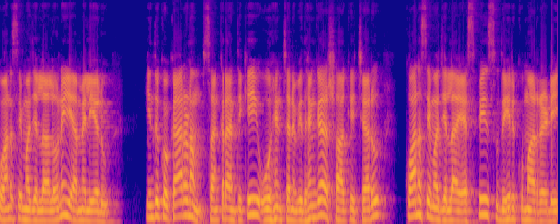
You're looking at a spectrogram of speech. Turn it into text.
కోనసీమ జిల్లాలోని ఎమ్మెల్యేలు. ఇందుకు కారణం సంక్రాంతికి ఊహించని విధంగా షాక్ ఇచ్చారు కోనసీమ జిల్లా ఎస్పీ సుధీర్ కుమార్ రెడ్డి.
